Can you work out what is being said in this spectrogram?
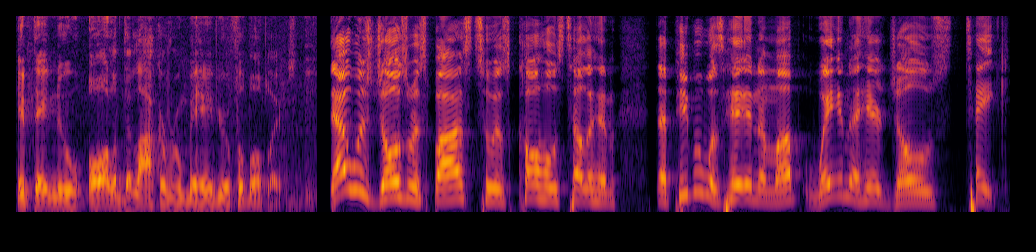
if they knew all of the locker room behavior of football players. That was Joe's response to his co-host telling him that people was hitting him up, waiting to hear Joe's take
